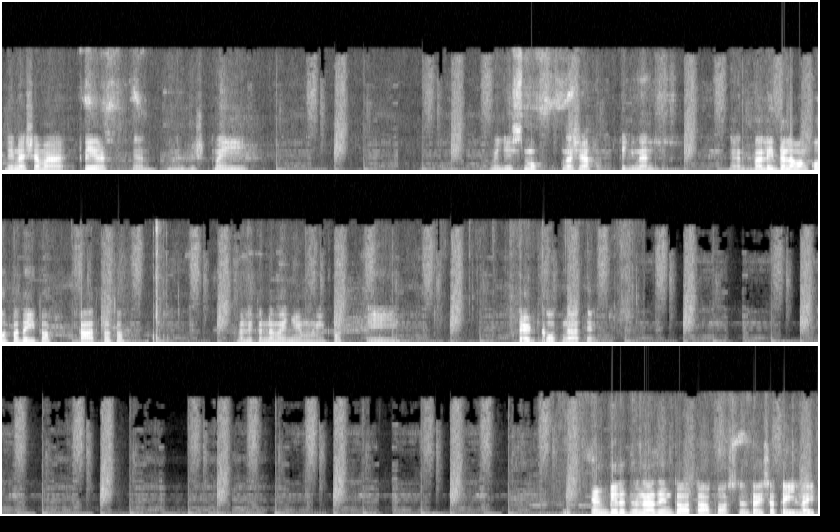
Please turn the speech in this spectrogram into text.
Hindi na siya ma-clear. Yan. Medyo, may medyo smoke na siya. Tignan. Yan. Bali, dalawang coat pa dito. Pangatlo to. Bali, ito naman yung i-coat. I third coat natin. Yan, bilad na natin to. Tapos, dun tayo sa taillight.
